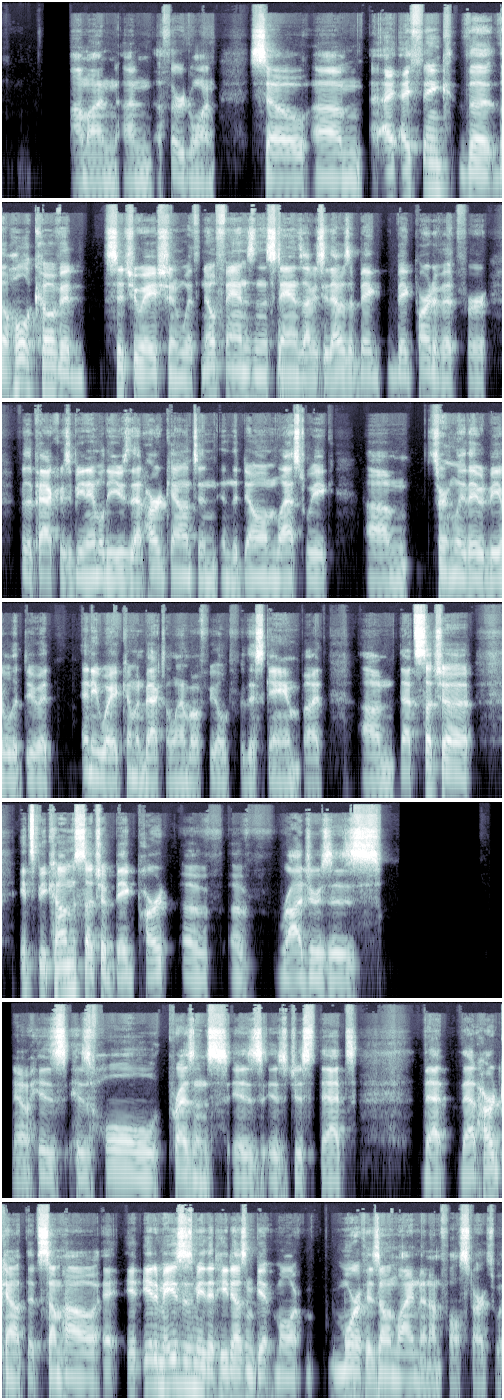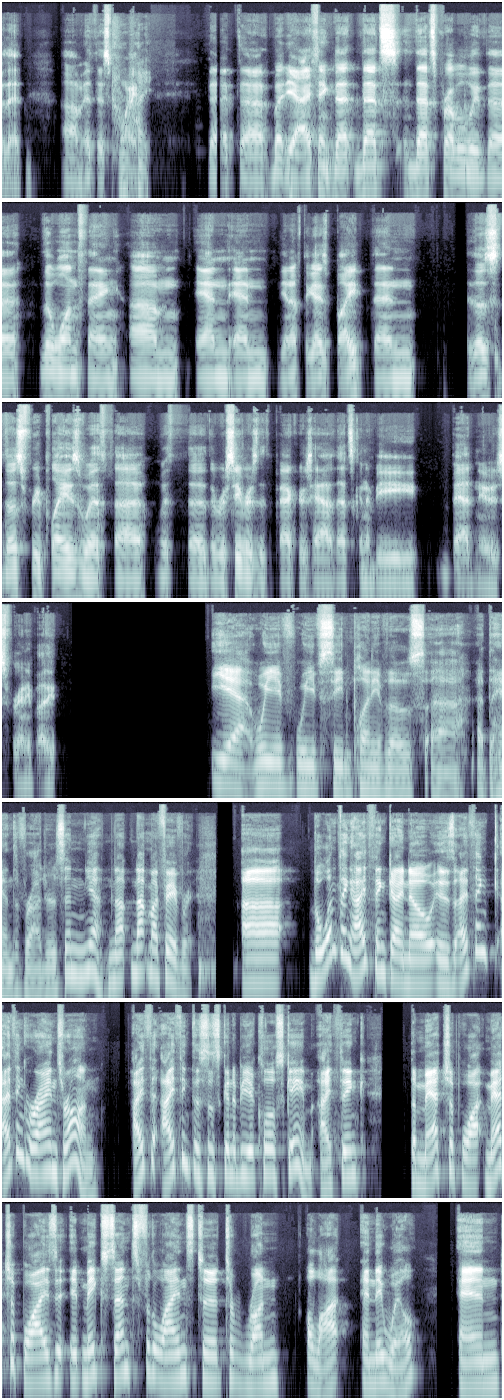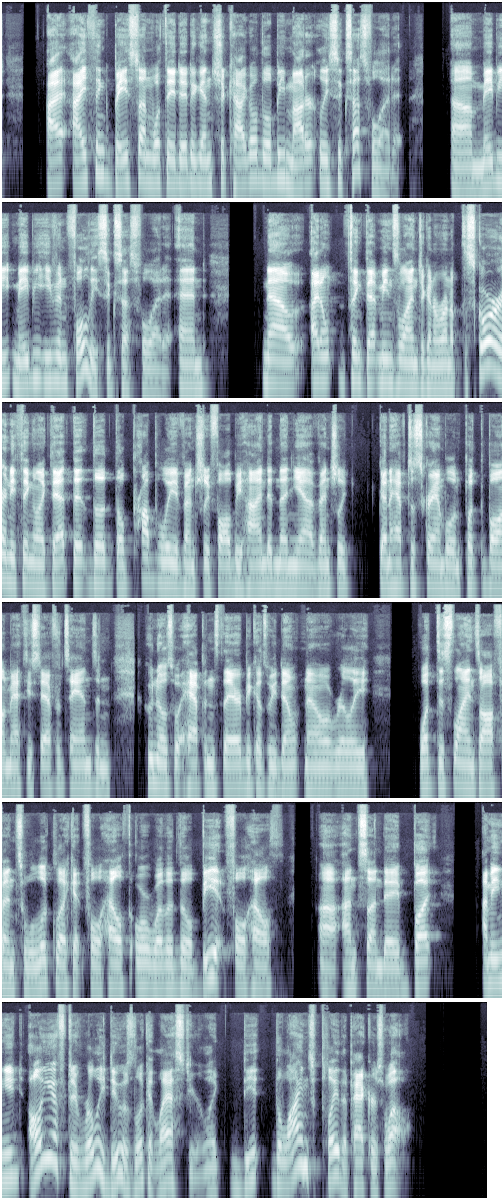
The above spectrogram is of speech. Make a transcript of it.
bomb on on a third one. So um, I, I, think the the whole COVID situation with no fans in the stands, obviously that was a big big part of it for for the Packers being able to use that hard count in, in the dome last week. Um, certainly they would be able to do it anyway coming back to Lambeau Field for this game, but um, that's such a it's become such a big part of of Rodgers's you know his his whole presence is is just that that that hard count that somehow it, it amazes me that he doesn't get more more of his own linemen on false starts with it um, at this point. Right. That, uh, but yeah, I think that that's that's probably the the one thing. Um, and and you know, if the guys bite, then those those free plays with uh, with the, the receivers that the Packers have, that's going to be bad news for anybody. Yeah, we've we've seen plenty of those uh, at the hands of Rodgers, and yeah, not not my favorite. Uh, the one thing I think I know is I think I think Ryan's wrong. I th- I think this is going to be a close game. I think the matchup matchup wise, it, it, makes sense for the Lions to to run a lot, and they will. And I I think based on what they did against Chicago, they'll be moderately successful at it. Um, maybe maybe even fully successful at it. And now I don't think that means the Lions are going to run up the score or anything like that. That they'll, they'll probably eventually fall behind, and then yeah, eventually going to have to scramble and put the ball in Matthew Stafford's hands. And who knows what happens there because we don't know really what this line's offense will look like at full health or whether they'll be at full health uh, on Sunday. But I mean, you, all you have to really do is look at last year. Like the the Lions play the Packers well.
